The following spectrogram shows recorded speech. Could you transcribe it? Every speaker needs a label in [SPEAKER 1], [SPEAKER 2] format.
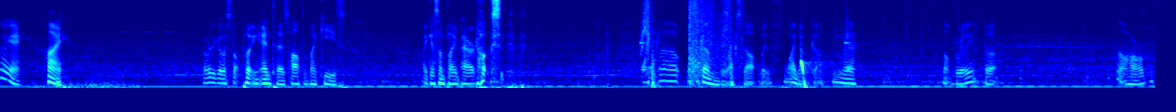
[SPEAKER 1] Okay, hi. I really gotta stop putting enter as half of my keys. I guess I'm playing Paradox. uh, what gun do I start with? Why not gun? Meh. Not brilliant, but not horrible.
